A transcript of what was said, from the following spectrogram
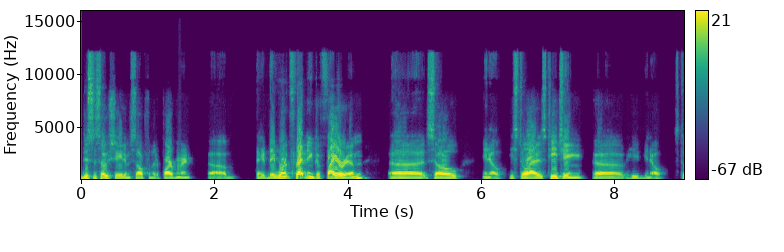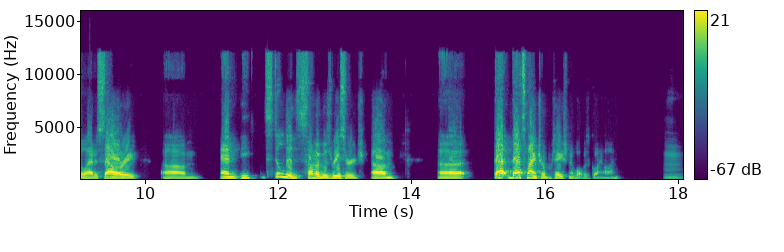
disassociate himself from the department. Um, they they weren't threatening to fire him, uh, so you know he still had his teaching. Uh, he you know still had his salary, um, and he still did some of his research. Um, uh, that that's my interpretation of what was going on. Hmm.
